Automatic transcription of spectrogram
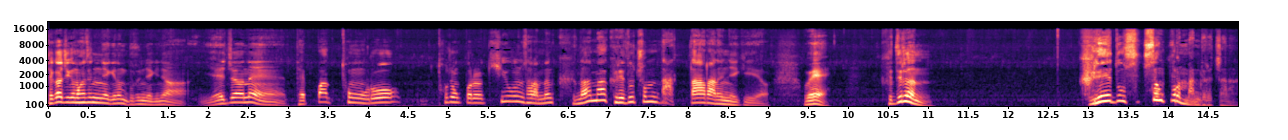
제가 지금 하는 얘기는 무슨 얘기냐? 예전에 대박통으로 토종벌을 키운 사람은 그나마 그래도 좀 낫다라는 얘기예요. 왜? 그들은 그래도 숙성꿀은 만들었잖아.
